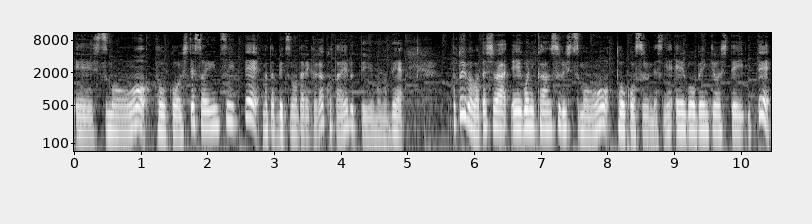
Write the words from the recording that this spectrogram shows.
えー、質問を投稿してそれについてまた別の誰かが答えるっていうもので例えば私は英語に関する質問を投稿するんですね。英語を勉強していて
